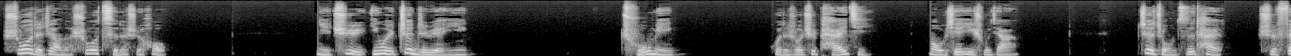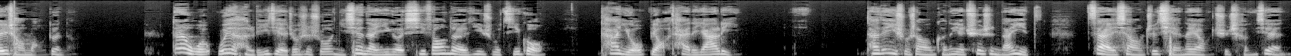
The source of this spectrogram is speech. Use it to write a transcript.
说的这样的说辞的时候，你去因为政治原因除名，或者说去排挤某些艺术家，这种姿态是非常矛盾的。但是我我也很理解，就是说你现在一个西方的艺术机构，它有表态的压力，它在艺术上可能也确实难以再像之前那样去呈现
